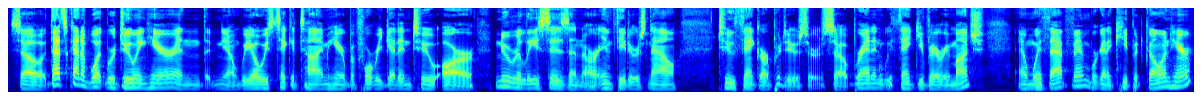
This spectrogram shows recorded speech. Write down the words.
So that's kind of what we're doing here, and you know we always take a time here before we get into our new releases and our in theaters now to thank our producers. So Brandon, we thank you very much, and with that, Vin, we're going to keep it going here.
